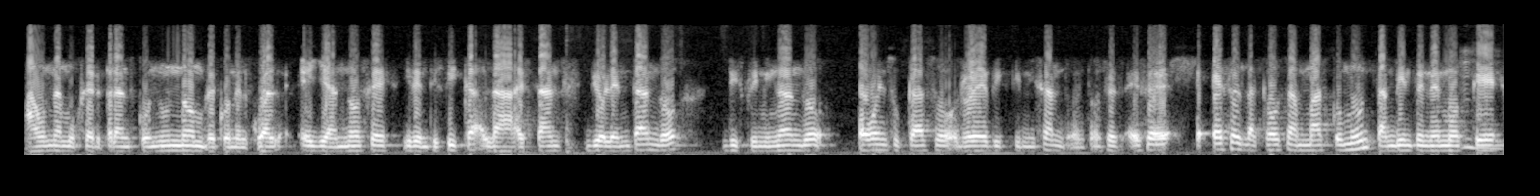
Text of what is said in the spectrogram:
a una mujer trans con un nombre con el cual ella no se identifica, la están violentando, discriminando o en su caso revictimizando. Entonces, ese, esa es la causa más común. También tenemos que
